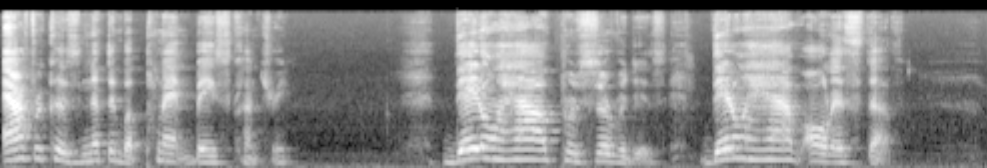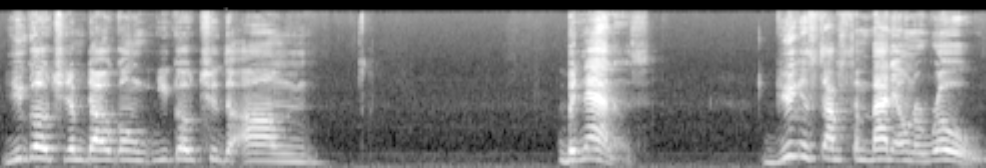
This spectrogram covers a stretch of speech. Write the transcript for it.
Africa is nothing but plant-based country. They don't have preservatives. They don't have all that stuff. You go to them doggone, you go to the um bananas. You can stop somebody on the road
